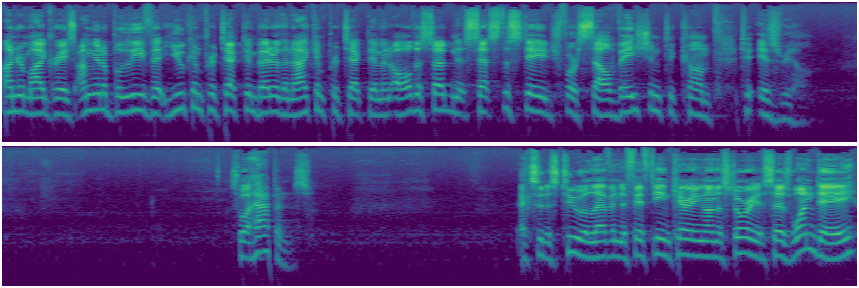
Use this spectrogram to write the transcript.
under my grace. I'm going to believe that you can protect him better than I can protect him. And all of a sudden, it sets the stage for salvation to come to Israel. So, what happens? Exodus 2 11 to 15, carrying on the story, it says, One day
